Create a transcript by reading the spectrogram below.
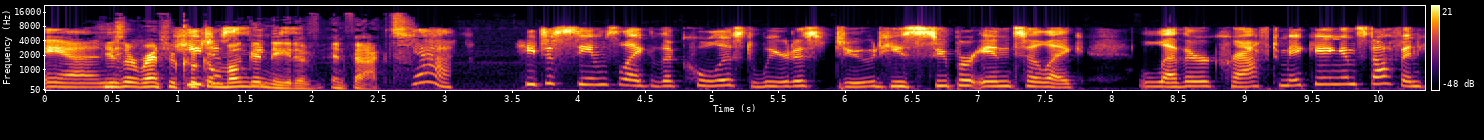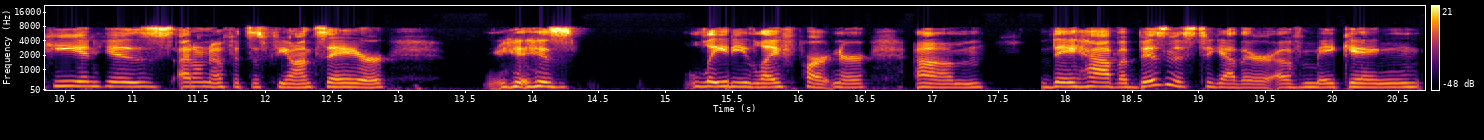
and he's a Rancho Cucamonga seems, native, in fact. Yeah, he just seems like the coolest, weirdest dude. He's super into like leather craft making and stuff, and he and his I don't know if it's his fiance or his lady life partner um they have a business together of making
